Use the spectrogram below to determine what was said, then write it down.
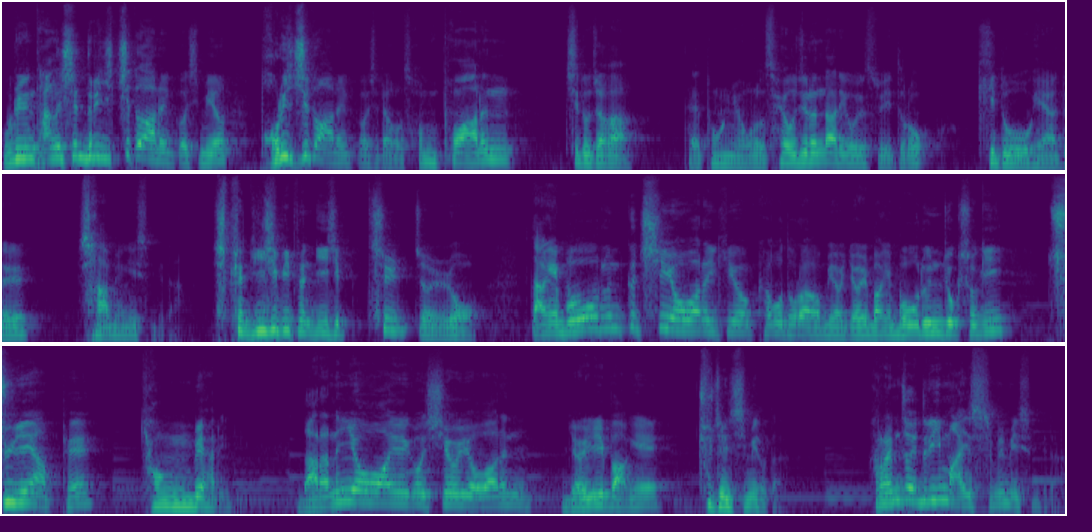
우리는 당신들이 잊지도 않을 것이며 버리지도 않을 것이라고 선포하는 지도자가 대통령으로 세워지는 날이 올 수 있도록 기도해야 될 사명이 있습니다. 10편 22편 27절로 땅의 모든 끝이 여호와를 기억하고 돌아오며 열방의 모든 족속이 주의 앞에 경배하리니 나라는 여호와의 것이요 여호와는 열방의 주제심이로다. 하나님 저희들이 이 말씀을 믿습니다.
